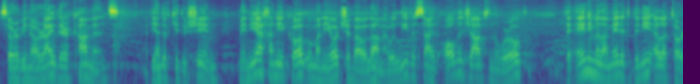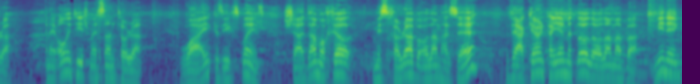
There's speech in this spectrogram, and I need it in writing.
So Rabbi Nahorai there comments at the end of Kiddushin, Meniach ani kol umaniot shebaolam. I will leave aside all the jobs in the world. Ve'eni melamedet bini ela Torah. And I only teach my son Torah. Why? Because he explains, Sha'adam ochel mischara ba'olam hazeh, ve'akeren kayemet lo la'olam haba. Meaning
